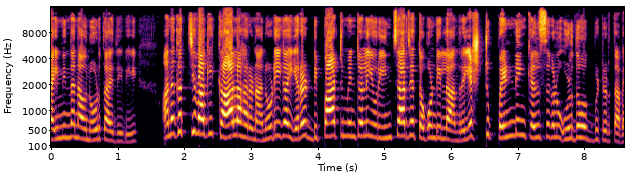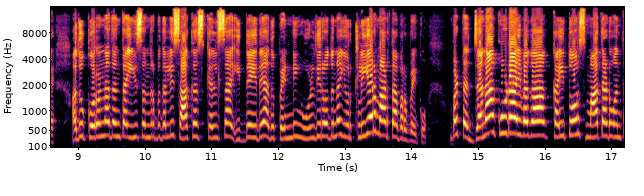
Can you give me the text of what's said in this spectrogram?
ಟೈಮಿಂದ ನಾವು ನೋಡ್ತಾ ಇದ್ದೀವಿ. ಅನಗತ್ಯವಾಗಿ ಕಾಲಹರಣ. ನೋಡಿ ಈಗ ಎರಡು ಡಿಪಾರ್ಟ್ಮೆಂಟ್ ಅಲ್ಲಿ ಇವರು ಇನ್ಚಾರ್ಜೆ ತಗೊಂಡಿಲ್ಲ ಅಂದ್ರೆ ಎಷ್ಟು ಪೆಂಡಿಂಗ್ ಕೆಲಸಗಳು ಉಳಿದು ಹೋಗ್ಬಿಟ್ಟಿರ್ತವೆ. ಅದು ಕೊರೋನಾದಂತ ಈ ಸಂದರ್ಭದಲ್ಲಿ ಸಾಕಷ್ಟು ಕೆಲಸ ಇದ್ದೇ ಇದೆ ಅದು ಪೆಂಡಿಂಗ್ ಉಳಿದಿರೋದನ್ನ ಇವ್ರು ಕ್ಲಿಯರ್ ಮಾಡ್ತಾ ಬರಬೇಕು. ಬಟ್ ಜನ ಕೂಡ ಇವಾಗ ಕೈ ತೋರ್ಸ್ ಮಾತಾಡುವಂತ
